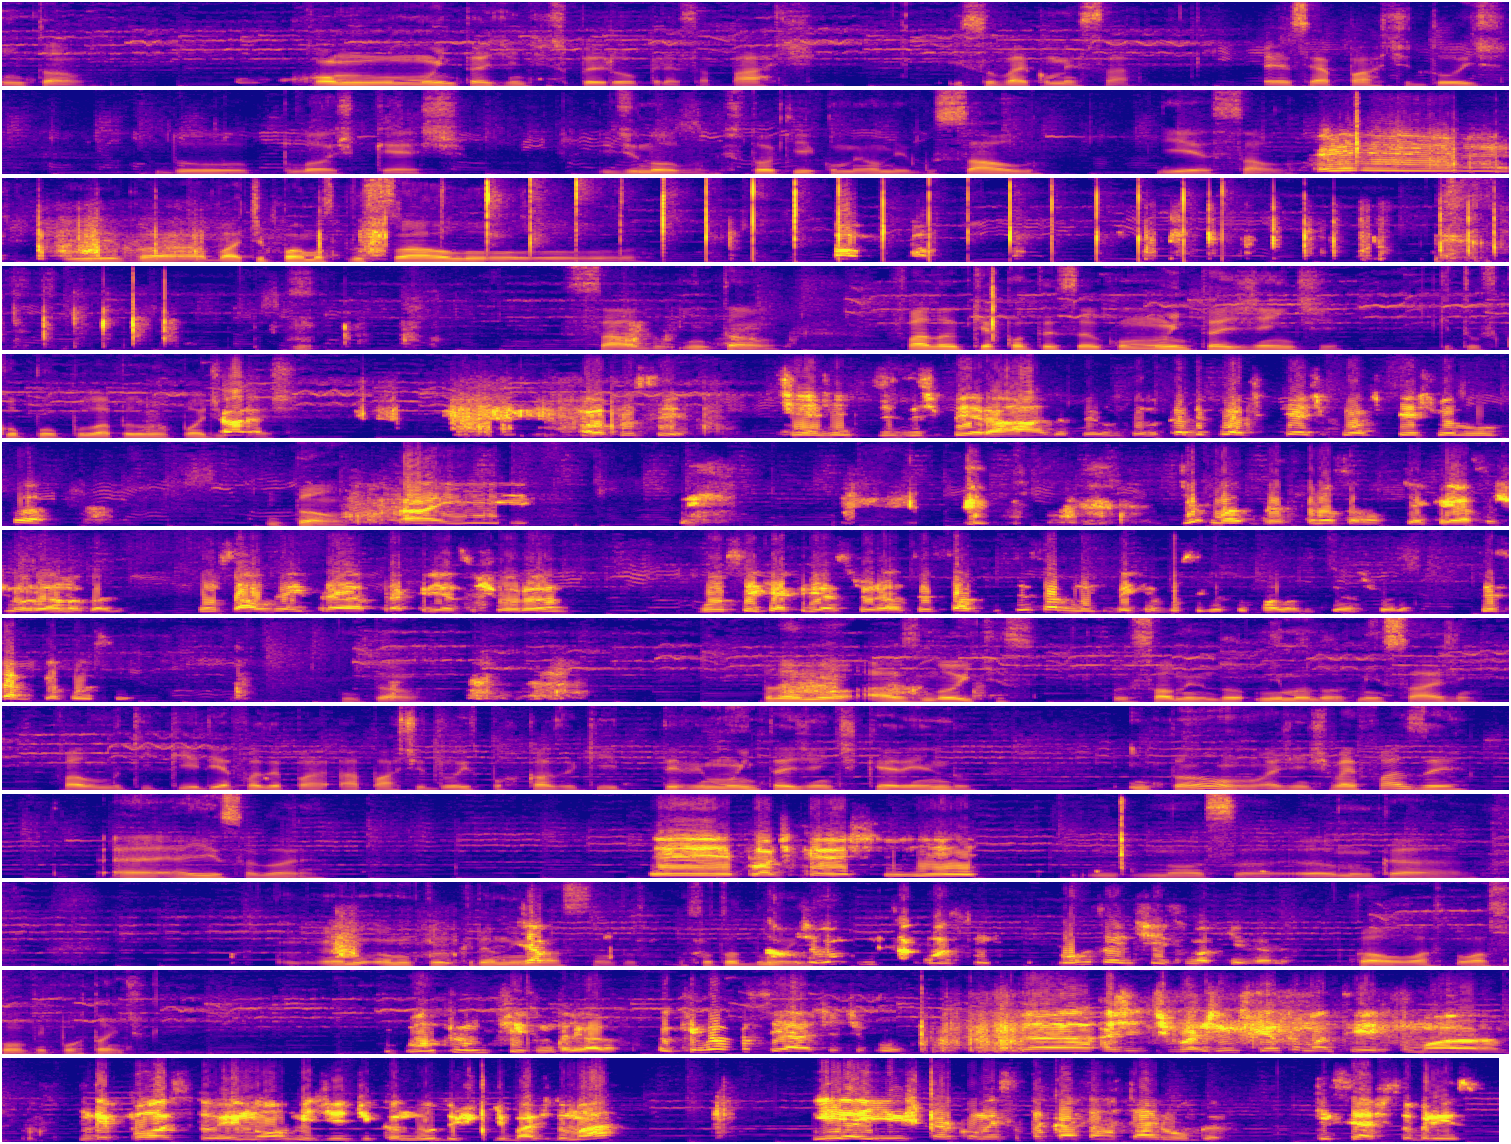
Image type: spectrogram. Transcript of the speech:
Então, como muita gente esperou por essa parte, isso vai começar. Essa é a parte 2 do podcast. E de novo, estou aqui com meu amigo Saulo. E é Saulo. Eba, bate palmas pro Saulo. Saulo, então, fala o que aconteceu com muita gente que tu ficou popular pelo meu podcast. Fala pra você. Tinha gente desesperada perguntando: cadê o podcast? O podcast vai voltar. Então, Aí. Presta atenção, tinha criança chorando, velho. Um salve aí pra, pra criança chorando. Você que é criança chorando, você sabe, você sabe muito bem que é você que eu tô falando, criança chorando. Você sabe que é você. então. Plano às noites, o Saulo me mandou, me mandou mensagem falando que queria fazer a parte 2 por causa que teve muita gente querendo. Então, a gente vai fazer. É, é isso agora. E podcast, e Nossa, eu nunca. Eu, não- eu não tô criando nenhum Já- assunto. Eu só tô doente. Já vamos começar com um assunto importantíssimo aqui, velho. Qual o, o assunto importante? Importantíssimo, tá ligado? O que você acha, tipo, da- a, gente, a gente tenta manter uma, um depósito enorme de, de canudos debaixo do mar, e aí os caras começam a atacar tartaruga. O que, que você acha sobre isso?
